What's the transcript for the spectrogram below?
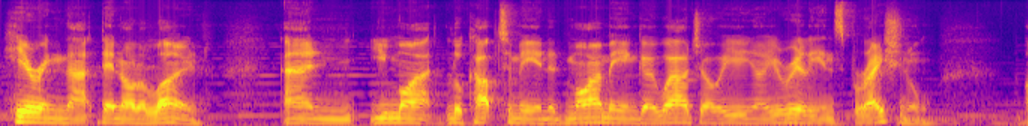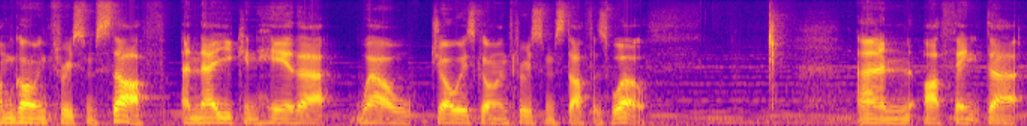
hearing that they're not alone. And you might look up to me and admire me and go, wow, Joey, you know, you're really inspirational. I'm going through some stuff. And now you can hear that, wow, Joey's going through some stuff as well. And I think that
